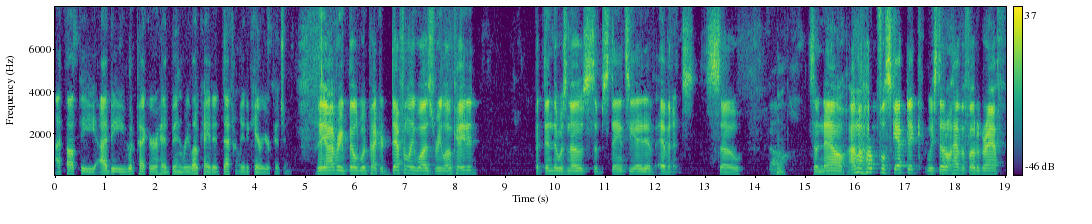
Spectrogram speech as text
I thought the IB woodpecker had been relocated. Definitely the carrier pigeon. The ivory billed woodpecker definitely was relocated, but then there was no substantiative evidence. So Oh, so now I'm a hopeful skeptic. We still don't have a photograph.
